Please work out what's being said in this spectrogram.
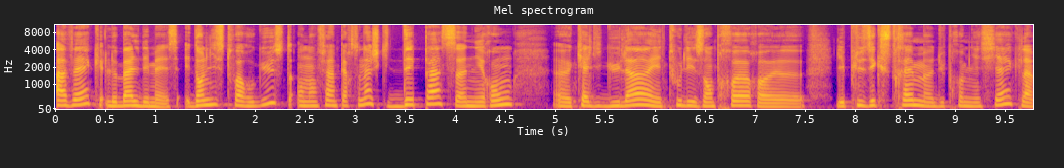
avec le bal des messes. Et dans l'histoire Auguste, on en fait un personnage qui dépasse Néron, euh, Caligula et tous les empereurs euh, les plus extrêmes du premier siècle,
